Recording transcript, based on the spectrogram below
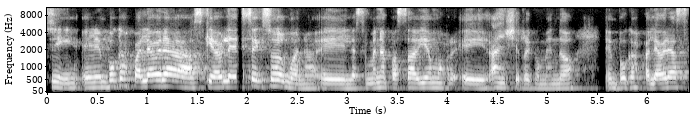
Sí, en pocas palabras que habla de sexo, bueno, eh, la semana pasada habíamos, eh, Angie recomendó, en pocas palabras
